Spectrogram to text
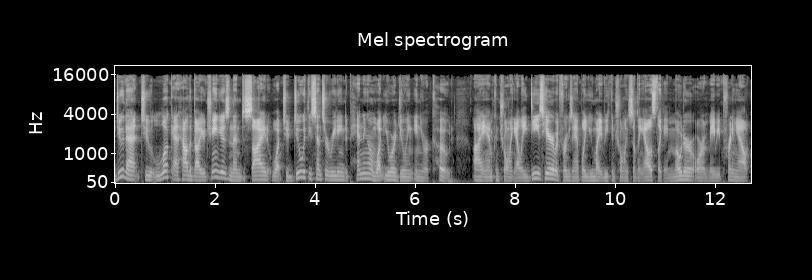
do that to look at how the value changes and then decide what to do with the sensor reading depending on what you are doing in your code. I am controlling LEDs here, but for example, you might be controlling something else like a motor or maybe printing out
